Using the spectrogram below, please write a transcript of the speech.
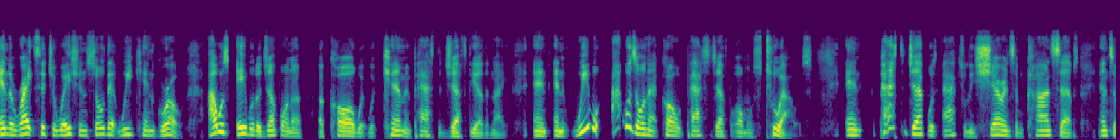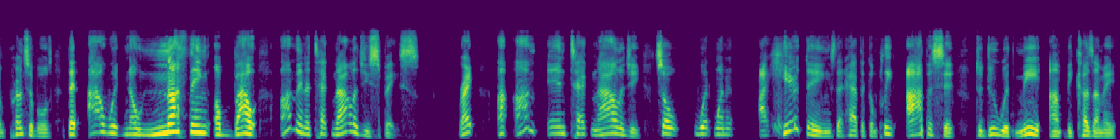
in the right situation so that we can grow. I was able to jump on a, a call with, with Kim and Pastor Jeff the other night. And and we were I was on that call with Pastor Jeff for almost two hours. And Pastor Jeff was actually sharing some concepts and some principles that I would know nothing about. I'm in a technology space, right? I, I'm in technology. So when when I hear things that have the complete opposite to do with me, um, because I'm a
